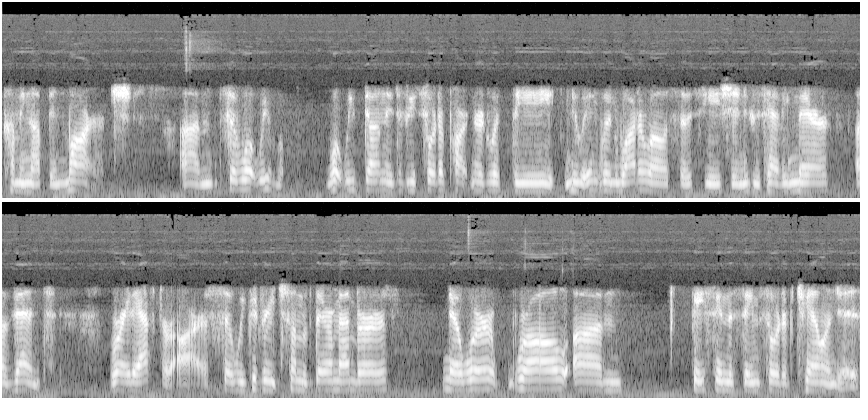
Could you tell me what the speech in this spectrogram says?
coming up in March. Um, so what we've what we've done is we sort of partnered with the New England Water Well Association, who's having their event right after ours, so we could reach some of their members. You know, we're we're all um, facing the same sort of challenges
